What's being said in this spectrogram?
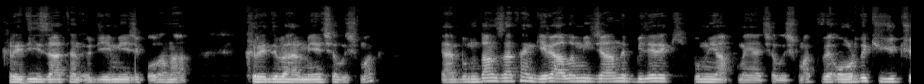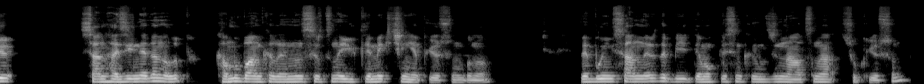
krediyi zaten ödeyemeyecek olana kredi vermeye çalışmak. Yani bundan zaten geri alamayacağını bilerek bunu yapmaya çalışmak ve oradaki yükü sen hazineden alıp kamu bankalarının sırtına yüklemek için yapıyorsun bunu. Ve bu insanları da bir demokrasinin kılıcının altına sokuyorsun.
